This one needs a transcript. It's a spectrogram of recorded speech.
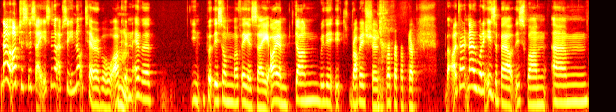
no, I'm just gonna say it's not absolutely not terrible. I couldn't ever put this on my thing and say I am done with it. It's rubbish and. But I don't know what it is about this one. Um,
